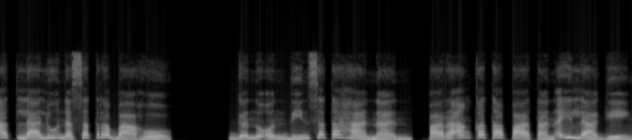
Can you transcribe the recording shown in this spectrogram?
at lalo na sa trabaho. Ganoon din sa tahanan, para ang katapatan ay laging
